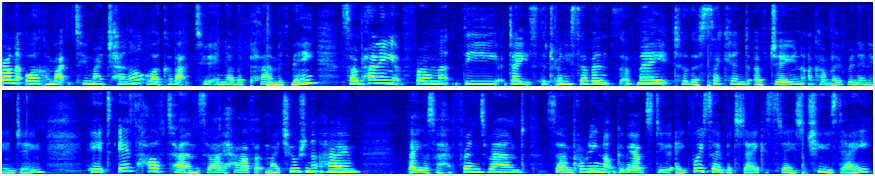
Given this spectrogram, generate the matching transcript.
everyone, welcome back to my channel, welcome back to another plan with me. So I'm planning it from the dates the 27th of May to the 2nd of June, I can't believe we're nearly in June. It is half term so I have my children at home, they also have friends around, so I'm probably not going to be able to do a voiceover today because today's Tuesday.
